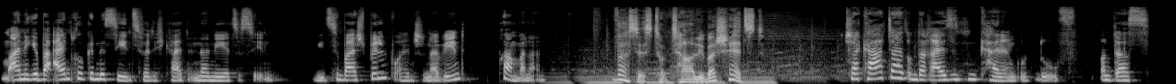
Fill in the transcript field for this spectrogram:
um einige beeindruckende Sehenswürdigkeiten in der Nähe zu sehen. Wie zum Beispiel, vorhin schon erwähnt, Prambanan. Was ist total überschätzt? Jakarta hat unter Reisenden keinen guten Ruf. Und das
